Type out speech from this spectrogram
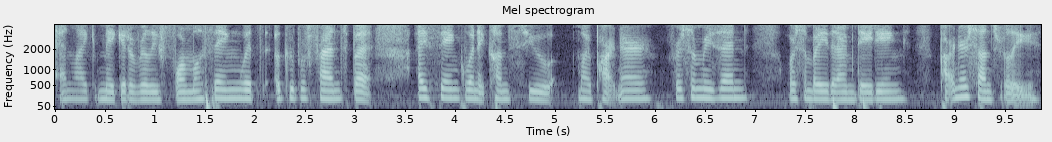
and like make it a really formal thing with a group of friends. But I think when it comes to my partner, for some reason, or somebody that I'm dating, partner sounds really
